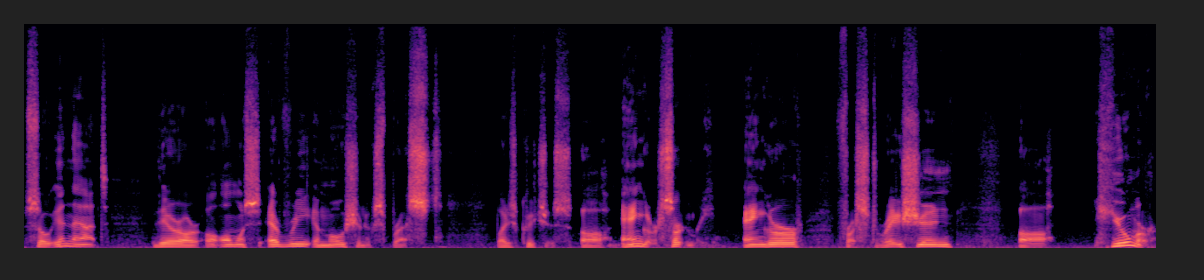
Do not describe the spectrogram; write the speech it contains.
So in that, there are almost every emotion expressed by these creatures. Uh, anger, certainly. Anger, frustration, uh, humor.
